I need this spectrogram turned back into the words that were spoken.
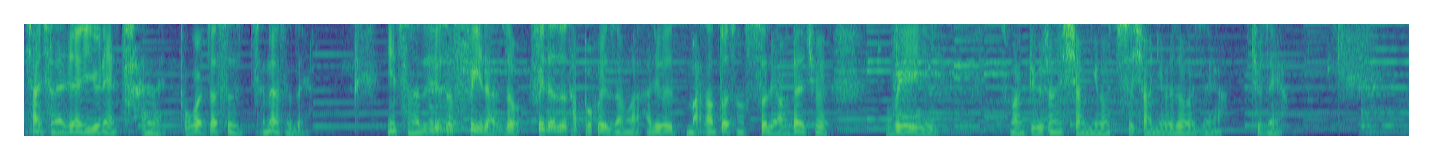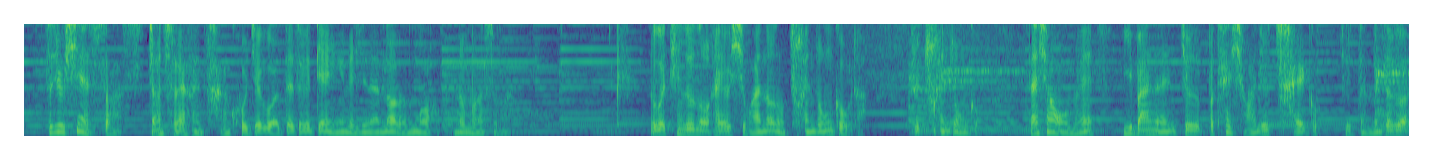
想起来就有点残忍，不过这是真的是这样。因此呢，这就是废的肉，废的肉它不会扔了，它就马上做成饲料，再去喂什么，比如说小牛吃小牛肉这样，就这样。这就现实啊，讲起来很残酷，结果在这个电影里竟然闹得那么那么什么。如果听众中还有喜欢那种纯种狗的，就纯种狗。但像我们一般人就是不太喜欢就柴狗，就咱们这个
